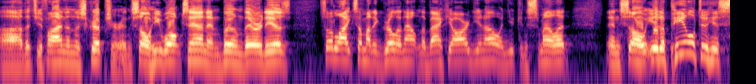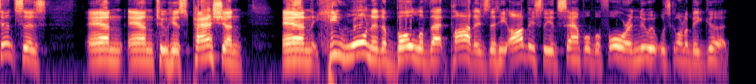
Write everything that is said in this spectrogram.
uh, that you find in the scripture. And so he walks in, and boom, there it is. Sort of like somebody grilling out in the backyard, you know, and you can smell it. And so it appealed to his senses and, and to his passion. And he wanted a bowl of that pottage that he obviously had sampled before and knew it was going to be good.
